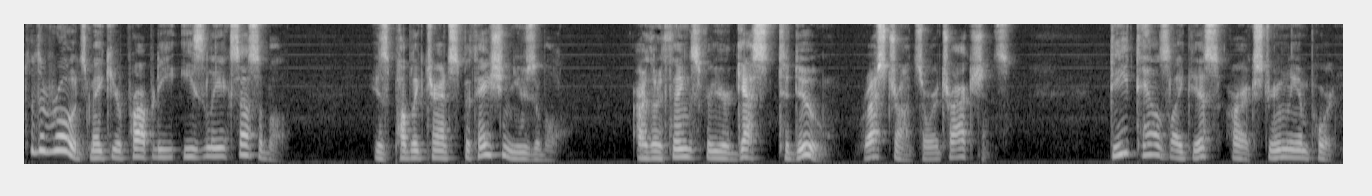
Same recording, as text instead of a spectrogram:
Do the roads make your property easily accessible? Is public transportation usable? Are there things for your guests to do, restaurants or attractions? Details like this are extremely important.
